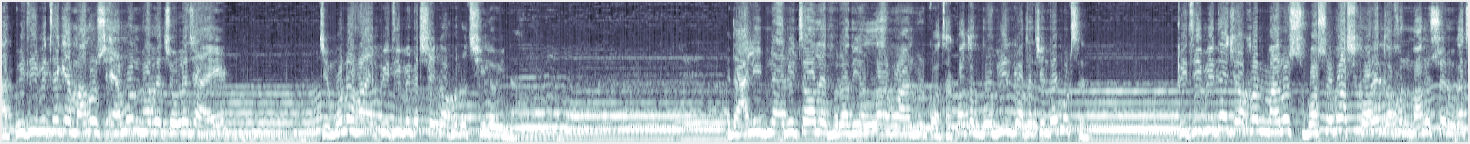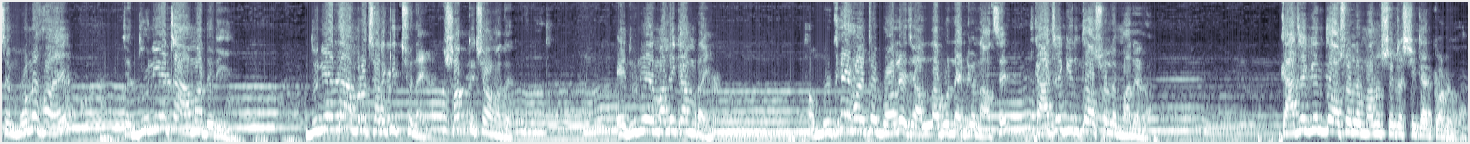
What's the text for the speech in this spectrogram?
আর পৃথিবী থেকে মানুষ এমন ভাবে চলে যায় যে মনে হয় পৃথিবীতে সে কখনো ছিলই না। কথা। কত গভীর কথা চিন্তা করছেন পৃথিবীতে যখন মানুষ বসবাস করে, তখন মানুষের কাছে মনে হয় যে দুনিয়াটা আমাদেরই। দুনিয়াতে আমরা ছাড়া কিচ্ছু নাই আমাদের। এই দুনিয়ার মালিক আমরাই। মুখে হয়তো বলে যে আল্লাহ বলে একজন আছে, কাজে কিন্তু আসলে মানে না। কাজে কিন্তু আসলে মানুষ সেটা স্বীকার করে না।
